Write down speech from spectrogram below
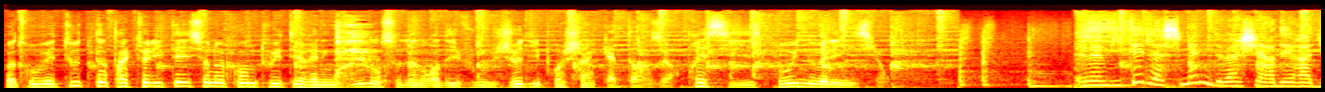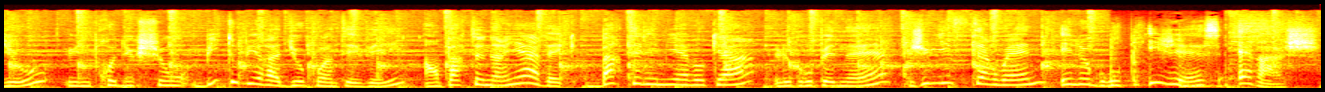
Retrouvez toute notre actualité sur nos comptes Twitter et LinkedIn. On se donne rendez-vous jeudi prochain 14h précise pour une nouvelle émission. L'invité de la semaine de HRD Radio, une production B2B Radio.tv en partenariat avec Barthélémy Avocat, le groupe NR, Juliette Sterwen et le groupe IGS RH.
